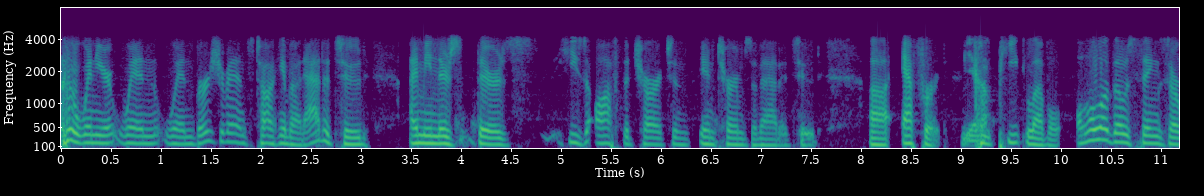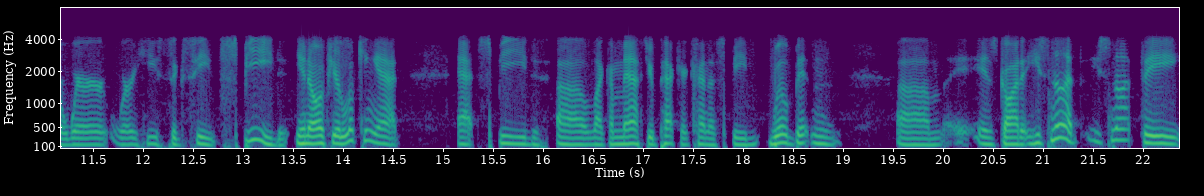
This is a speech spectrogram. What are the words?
when you're when when Bergevin's talking about attitude, I mean there's there's he's off the charts in, in terms of attitude uh, effort, yeah. compete level. All of those things are where where he succeeds. Speed, you know, if you're looking at at speed, uh, like a Matthew Peca kind of speed, Will Bitton um, is got it. He's not he's not the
